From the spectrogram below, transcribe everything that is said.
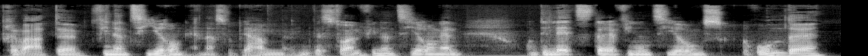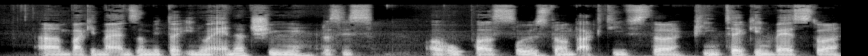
private Finanzierungen. Also wir haben Investorenfinanzierungen und die letzte Finanzierungsrunde ähm, war gemeinsam mit der InnoEnergy. Das ist Europas größter und aktivster Cleantech-Investor.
